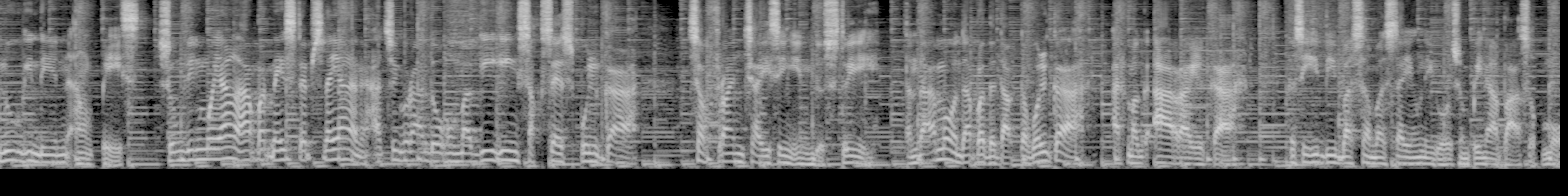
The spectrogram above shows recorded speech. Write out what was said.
lugi din ang paste. Sundin mo yung apat na steps na yan at sigurado kung magiging successful ka sa franchising industry. Tandaan mo, dapat adaptable ka at mag-aral ka. Kasi hindi basta-basta yung negosyong pinapasok mo.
